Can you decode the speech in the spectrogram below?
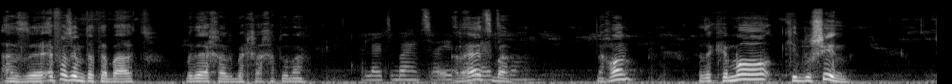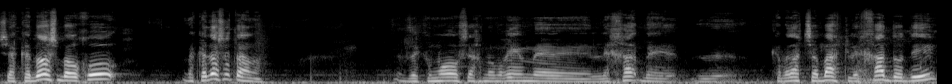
אז אה, איפה שמים את הטבעת בדרך כלל בחתונה? על האצבע האמצעית. על האצבע. נכון? זה כמו קידושין, שהקדוש ברוך הוא מקדש אותנו. זה כמו שאנחנו אומרים, אה, לך, בקבלת שבת, לך דודי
